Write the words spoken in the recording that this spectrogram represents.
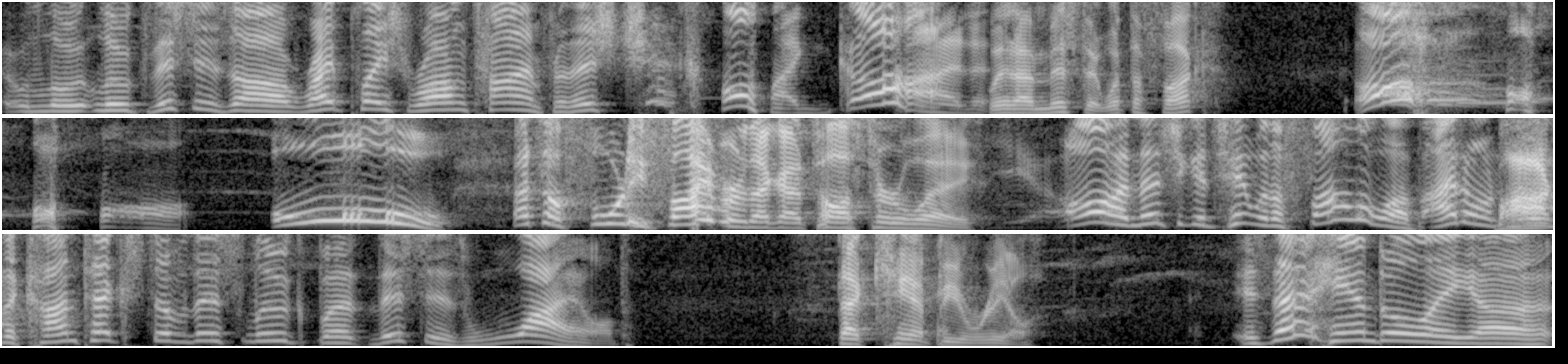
Luke, this is uh, right place, wrong time for this chick. Oh my God! Wait, I missed it. What the fuck? Oh, Oh, that's a 45er that got tossed her way. Oh, and then she gets hit with a follow up. I don't know the context of this, Luke, but this is wild. That can't be real. Is that handle a uh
